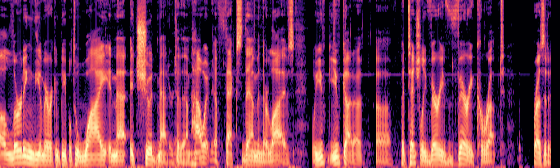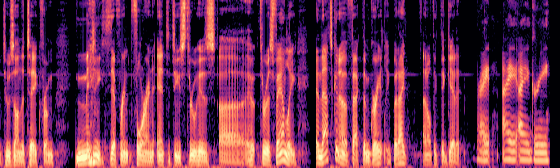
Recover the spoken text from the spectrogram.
alerting the American people to why it, ma- it should matter to them, how it affects them in their lives. Well, you've, you've got a, a potentially very, very corrupt president who's on the take from many different foreign entities through his uh, through his family, and that's going to affect them greatly. But I I don't think they get it. Right. I, I agree.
